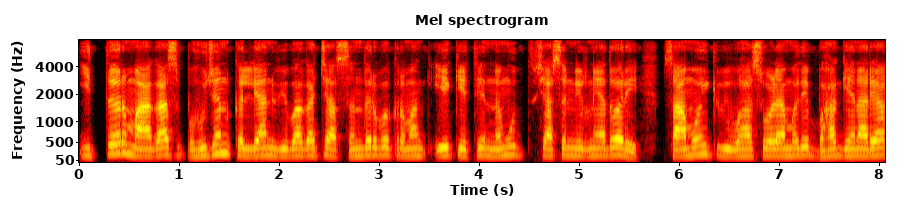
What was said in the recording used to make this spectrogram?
इतर मागास बहुजन कल्याण विभागाच्या संदर्भ क्रमांक एक येथे नमूद शासन निर्णयाद्वारे सामूहिक विवाह सोहळ्यामध्ये भाग घेणाऱ्या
